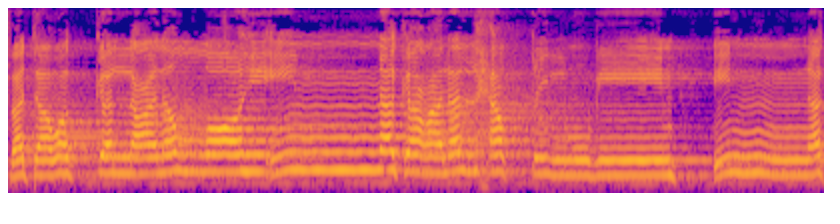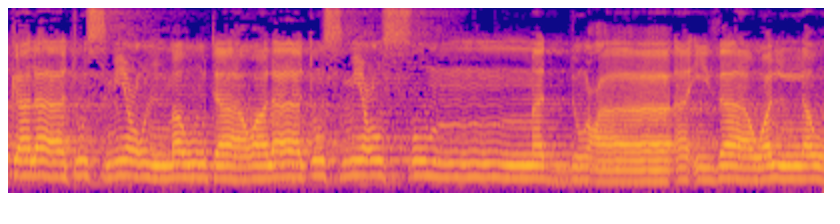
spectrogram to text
فتوكل على الله إنك على الحق المبين. إنك لا تسمع الموتى ولا تسمع الصم الدعاء إذا ولوا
